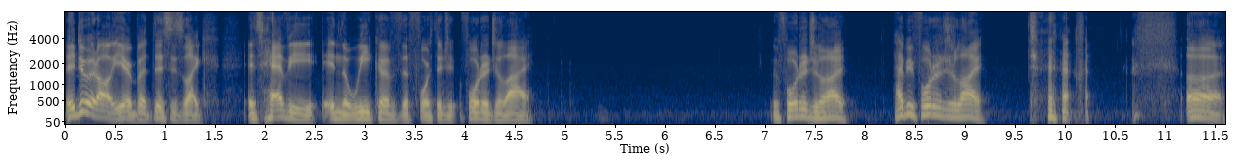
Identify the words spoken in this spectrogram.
They do it all year, but this is like it's heavy in the week of the Fourth of, Fourth of July. The Fourth of July. Happy Fourth of July. uh,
